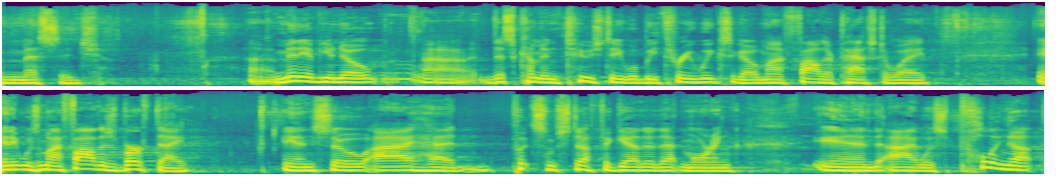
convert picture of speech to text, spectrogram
message. Uh, many of you know uh, this coming Tuesday will be three weeks ago. My father passed away, and it was my father's birthday. And so I had put some stuff together that morning, and I was pulling up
